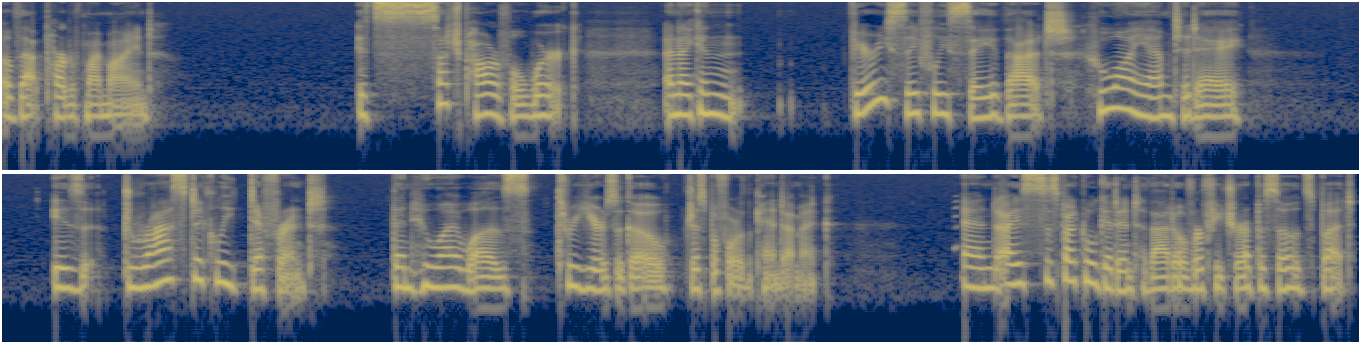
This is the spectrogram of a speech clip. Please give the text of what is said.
of that part of my mind. It's such powerful work. And I can very safely say that who I am today is drastically different than who I was three years ago, just before the pandemic. And I suspect we'll get into that over future episodes, but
